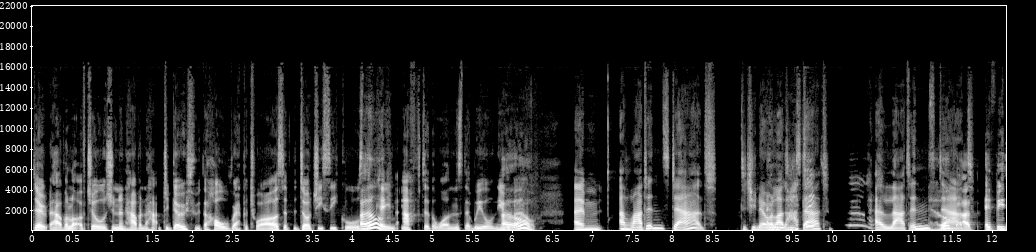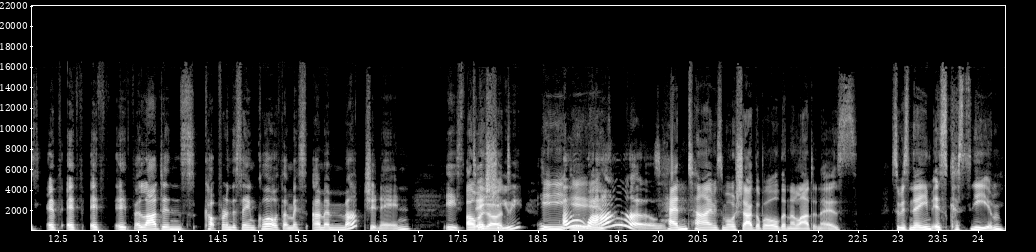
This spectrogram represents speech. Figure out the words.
don't have a lot of children and haven't had to go through the whole repertoires of the dodgy sequels that Oh. came after the ones that we all knew Oh. about. Um, Aladdin's dad. Did you know Aladdin's Aladdin? dad? Aladdin's No, dad. if he's if if if if Aladdin's cut from the same cloth, I'm I'm imagining he's Oh my God. He Oh is wow! 10 times more shaggable than Aladdin is. So his name is Cassim.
